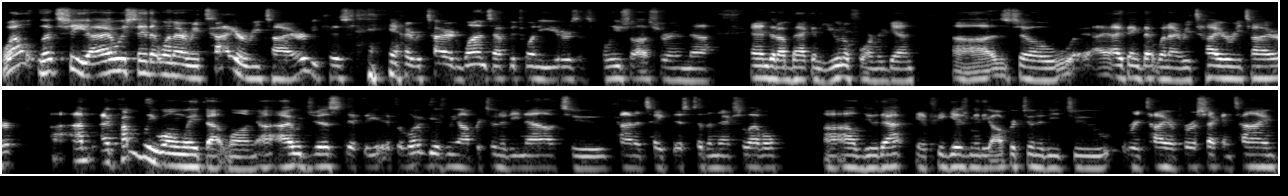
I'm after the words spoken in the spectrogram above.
Well, let's see. I always say that when I retire, retire because I retired once after 20 years as a police officer and uh, ended up back in the uniform again. Uh, so I, I, think that when I retire, retire. I, I, probably won't wait that long. I, I, would just, if the if the Lord gives me opportunity now to kind of take this to the next level, uh, I'll do that. If He gives me the opportunity to retire for a second time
